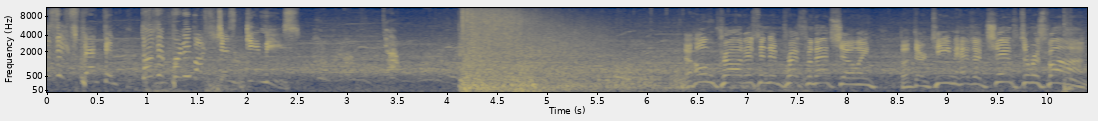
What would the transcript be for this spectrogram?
As expected, those are pretty much just gimmies. The home crowd isn't impressed with that showing, but their team has a chance to respond.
